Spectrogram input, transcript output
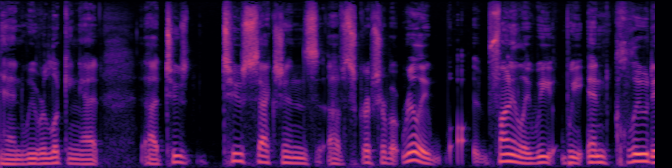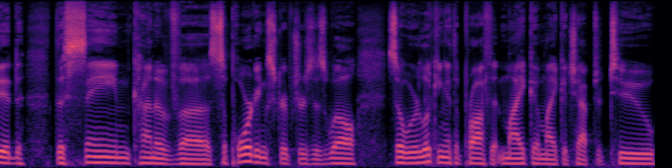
and we were looking at uh, two two sections of scripture but really funnily we we included the same kind of uh, supporting scriptures as well. So we're looking at the prophet micah micah chapter 2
